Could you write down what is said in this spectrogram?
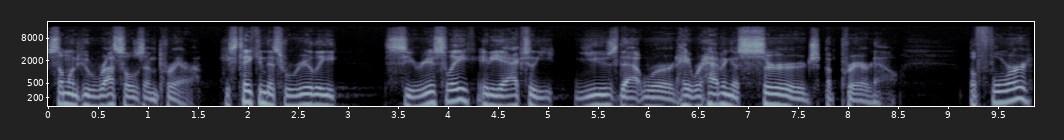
someone who wrestles in prayer. He's taking this really seriously, and he actually used that word. Hey, we're having a surge of prayer now. Before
